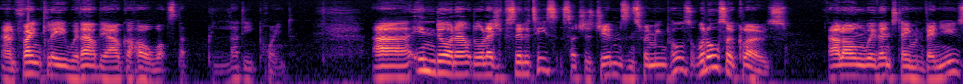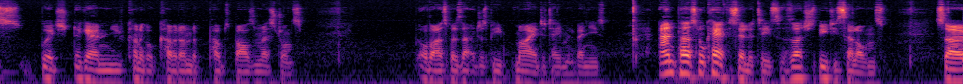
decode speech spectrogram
And frankly, without the alcohol, what's the bloody point? Uh, indoor and outdoor leisure facilities, such as gyms and swimming pools, will also close, along with entertainment venues, which again you've kind of got covered under pubs, bars, and restaurants. Although I suppose that would just be my entertainment venues and personal care facilities, such as beauty salons. So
